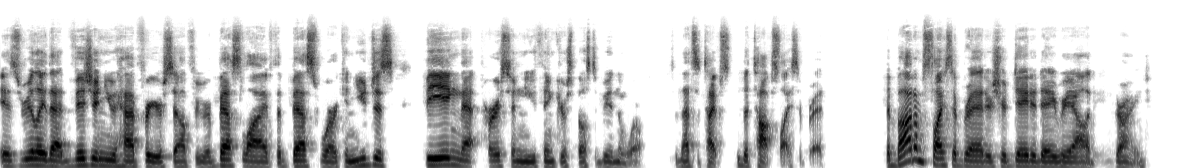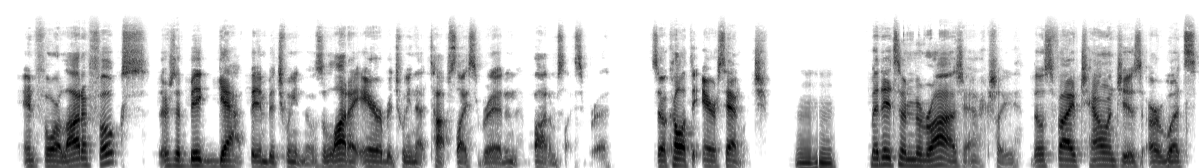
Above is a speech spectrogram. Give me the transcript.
is really that vision you have for yourself, for your best life, the best work, and you just being that person you think you're supposed to be in the world. So that's the type, the top slice of bread. The bottom slice of bread is your day to day reality and grind. And for a lot of folks, there's a big gap in between those, a lot of air between that top slice of bread and that bottom slice of bread. So I call it the air sandwich. Mm-hmm. But it's a mirage, actually. Those five challenges are what's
